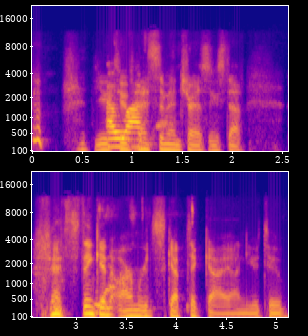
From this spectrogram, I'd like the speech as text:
YouTube has some interesting stuff. That stinking Yes. armored skeptic guy on YouTube.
